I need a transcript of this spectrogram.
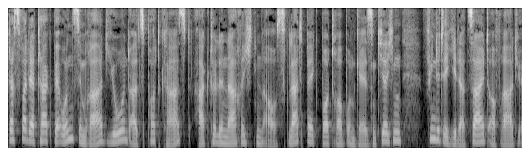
Das war der Tag bei uns im Radio und als Podcast. Aktuelle Nachrichten aus Gladbeck, Bottrop und Gelsenkirchen findet ihr jederzeit auf radio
